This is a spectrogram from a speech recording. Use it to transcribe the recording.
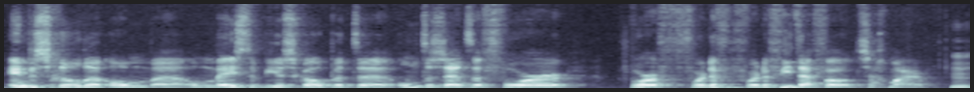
in de schulden om, om meeste bioscopen te, om te zetten voor, voor, voor, de, voor de Vitaphone, zeg maar. Hm.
